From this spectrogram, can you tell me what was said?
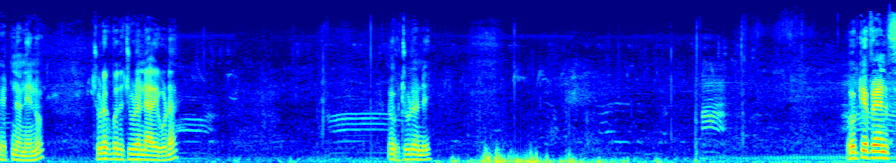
పెట్టినా నేను. చూడకపోతే చూడండి అది కూడా. ఇగో చూడండి. ఓకే ఫ్రెండ్స్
